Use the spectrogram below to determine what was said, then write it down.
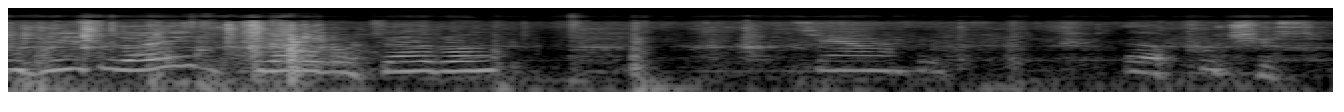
Gdje su daj? Kralobog centrum. Čemu? Ja, pučih.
